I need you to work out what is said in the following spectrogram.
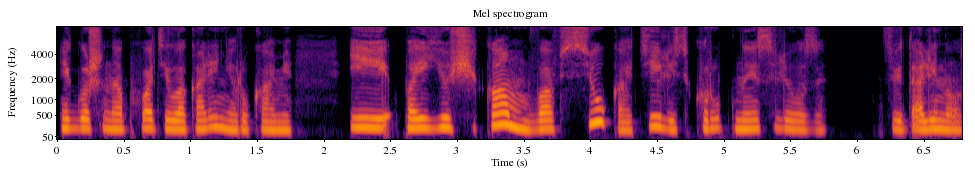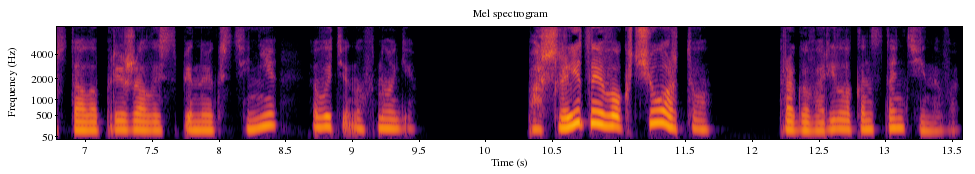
Егошина обхватила колени руками, и по ее щекам вовсю катились крупные слезы. Цветалина устало прижалась спиной к стене, вытянув ноги. «Пошли ты его к черту, проговорила Константинова.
